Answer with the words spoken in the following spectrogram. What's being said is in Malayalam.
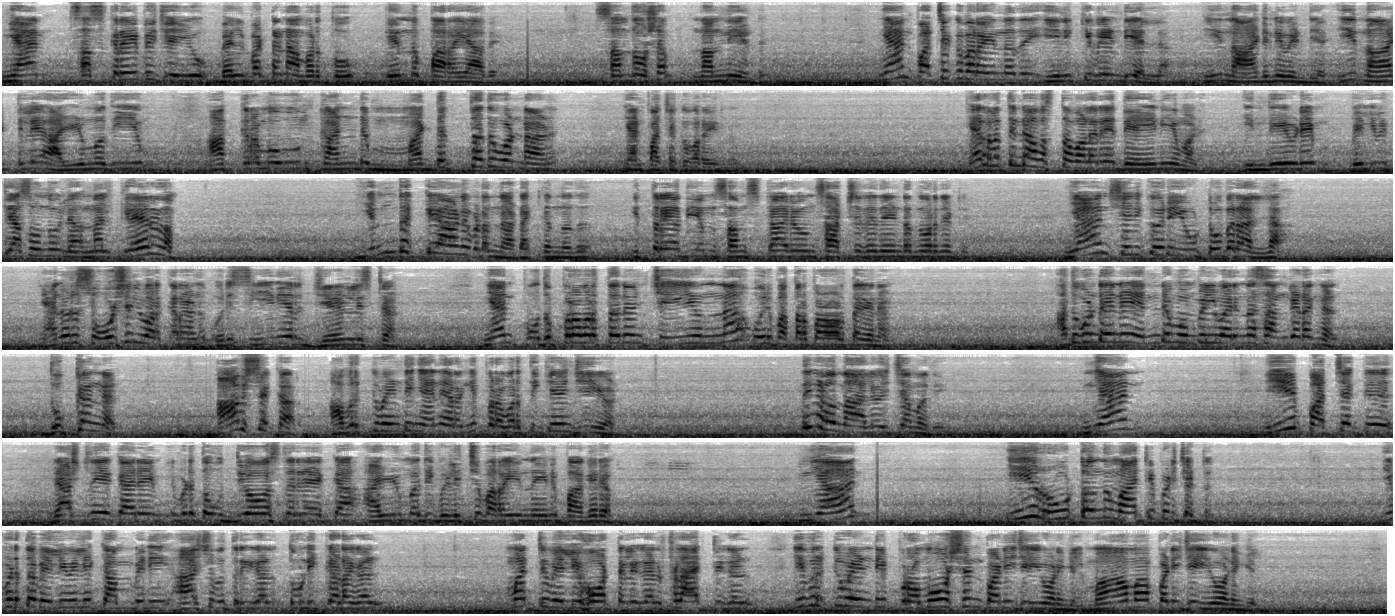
ഞാൻ സബ്സ്ക്രൈബ് ചെയ്യൂ ബെൽ ബട്ടൺ അമർത്തു എന്ന് പറയാതെ. സന്തോഷം നന്ദിയുണ്ട്. ഞാൻ പച്ചക്ക് പറയുന്നത് എനിക്ക് വേണ്ടിയല്ല ഈ നാടിന് വേണ്ടിയാണ്. ഈ നാട്ടിലെ അഴിമതിയും അക്രമവും കണ്ട് മടുത്തത് കൊണ്ടാണ് ഞാൻ പച്ചക്ക് പറയുന്നത്. കേരളത്തിന്റെ അവസ്ഥ വളരെ ദയനീയമാണ്. ഇന്ത്യയുടെയും വലിയ വ്യത്യാസമൊന്നുമില്ല. എന്നാൽ കേരളം എന്തൊക്കെയാണ് ഇവിടെ നടക്കുന്നത്? ഇത്രയധികം സംസ്കാരവും സാക്ഷരതയുണ്ടെന്ന് പറഞ്ഞിട്ട്. ഞാൻ ശരിക്കും ഒരു യൂട്യൂബർ അല്ല. ഞാനൊരു സോഷ്യൽ വർക്കറാണ് ഒരു സീനിയർ ജേർണലിസ്റ്റാണ്. ഞാൻ പൊതുപ്രവർത്തനം ചെയ്യുന്ന ഒരു പത്രപ്രവർത്തകനാണ്. അതുകൊണ്ട് തന്നെ എന്റെ മുമ്പിൽ വരുന്ന സങ്കടങ്ങൾ ദുഃഖങ്ങൾ ആവശ്യക്കാർ അവർക്ക് വേണ്ടി ഞാൻ ഇറങ്ങി പ്രവർത്തിക്കുകയും ചെയ്യുകയാണ്. നിങ്ങളൊന്ന് ആലോചിച്ചാൽ മതി. ഞാൻ ഈ പച്ചക്ക് രാഷ്ട്രീയക്കാരെയും ഇവിടുത്തെ ഉദ്യോഗസ്ഥരെയൊക്കെ അഴിമതി വിളിച്ചു പറയുന്നതിന് പകരം ഞാൻ ഈ റൂട്ടൊന്ന് മാറ്റി പിടിച്ചിട്ട് ഇവിടുത്തെ വലിയ വലിയ കമ്പനി ആശുപത്രികൾ തുണിക്കടകൾ മറ്റ് വലിയ ഹോട്ടലുകൾ ഫ്ളാറ്റുകൾ ഇവർക്ക് വേണ്ടി പ്രൊമോഷൻ പണി ചെയ്യുവാണെങ്കിൽ മാമ പണി ചെയ്യുവാണെങ്കിൽ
